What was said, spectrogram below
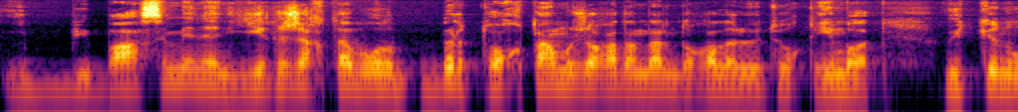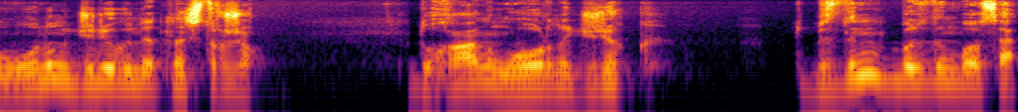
басыменен екі жақта болып бір тоқтамы жоқ адамдардың дұғалары өтуі қиын болады. Өйткені оның жүрегінде тыныштық жоқ. Дұғаның орны жүрек. Біздің біздің болса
